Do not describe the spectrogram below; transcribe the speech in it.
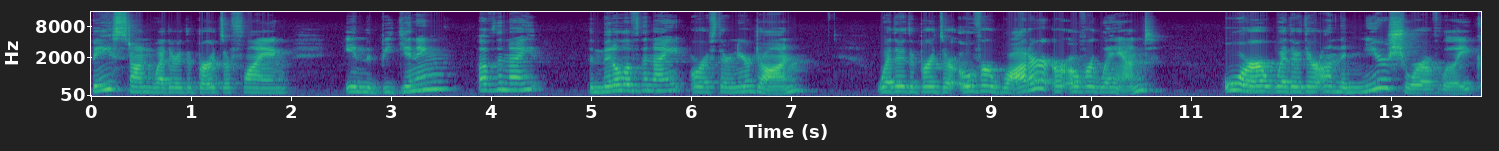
based on whether the birds are flying in the beginning of the night, the middle of the night, or if they're near dawn, whether the birds are over water or over land, or whether they're on the near shore of the lake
